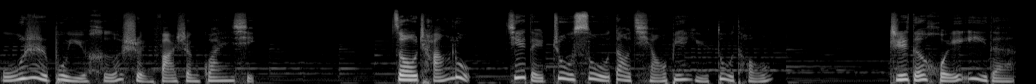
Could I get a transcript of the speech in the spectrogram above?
无日不与河水发生关系。走长路，皆得住宿到桥边与渡头。值得回忆的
